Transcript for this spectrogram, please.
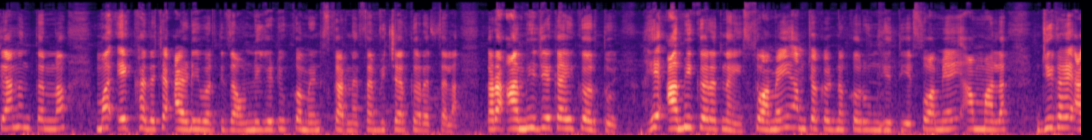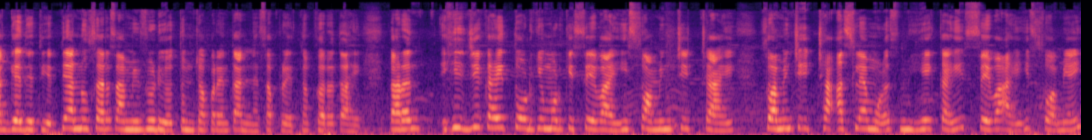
त्यानंतर ना मग एखाद्याच्या आय डीवरती जाऊन निगेटिव्ह कमेंट्स करण्याचा विचार करत चला. कारण आम्ही जे काही करतोय हे आम्ही करत नाही. स्वामीही आमच्याकडनं करून घेते स्वामीही आम्हाला जी काही आज्ञा देते त्यानुसारच आम्ही व्हिडिओ तुमच्यापर्यंत आणण्याचा प्रयत्न करत आहे. कारण ही जी काही तोडकी मोडकी सेवा आहे ही स्वामींची इच्छा आहे. स्वामींची इच्छा असल्यामुळंच मी हे काही सेवा आहे ही स्वामी आई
